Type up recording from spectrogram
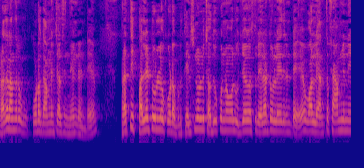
ప్రజలందరూ కూడా గమనించాల్సింది ఏంటంటే ప్రతి పల్లెటూరులో కూడా ఇప్పుడు తెలిసిన వాళ్ళు చదువుకున్న వాళ్ళు ఉద్యోగస్తులు ఎలాంటి వాళ్ళు లేదంటే వాళ్ళు ఎంత ఫ్యామిలీని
